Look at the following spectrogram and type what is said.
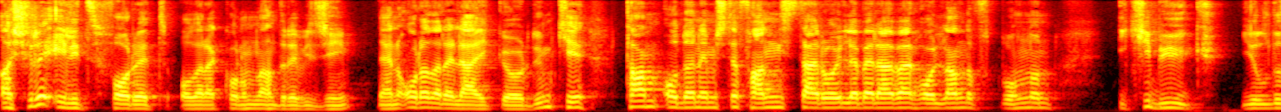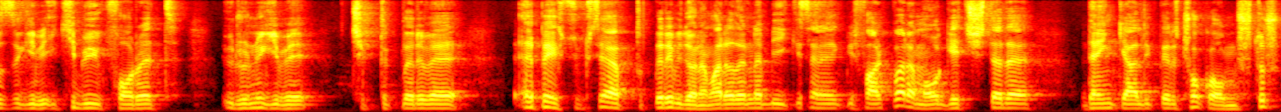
Aşırı elit forvet olarak konumlandırabileceğim. Yani oralara layık gördüğüm ki tam o dönem işte Van Nistelrooy ile beraber Hollanda futbolunun iki büyük yıldızı gibi, iki büyük forvet ürünü gibi çıktıkları ve epey sükse yaptıkları bir dönem. Aralarında bir iki senelik bir fark var ama o geçişte de denk geldikleri çok olmuştur.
